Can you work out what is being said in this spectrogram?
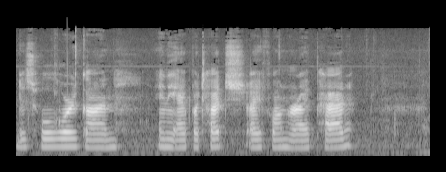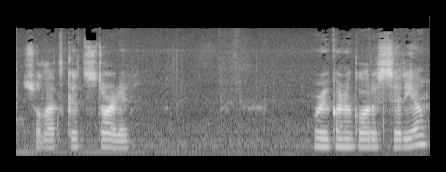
this will work on any iPod touch, iPhone or iPad. So let's get started. We're gonna go to Cydia.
